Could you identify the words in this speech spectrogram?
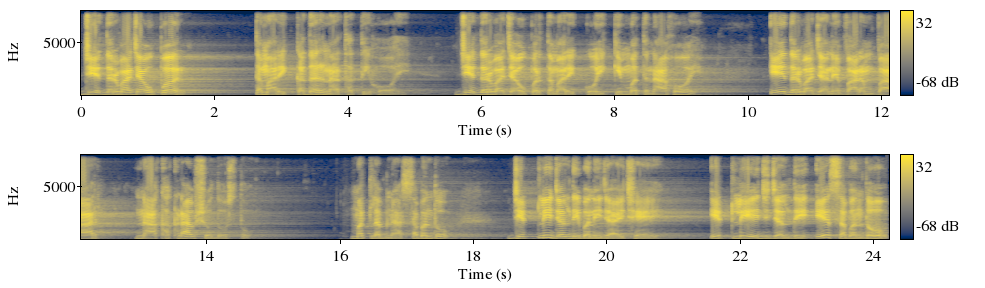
જે દરવાજા ઉપર તમારી કદર ના થતી હોય, જે દરવાજા ઉપર તમારી કોઈ કિંમત ના હોય, એ દરવાજાને વારંવાર ના ખખડાવશો દોસ્તો. મતલબના સંબંધો જેટલી જલ્દી બની જાય છે, એટલી જ જલ્દી એ સંબંધો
